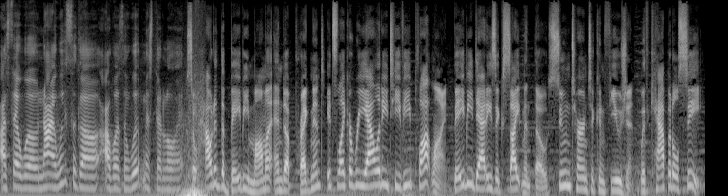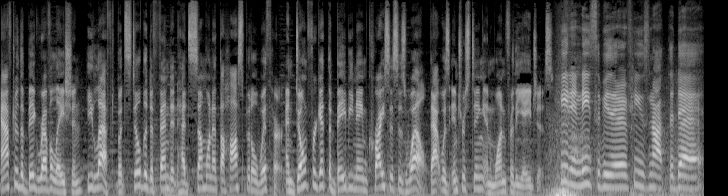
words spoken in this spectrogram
I said, well, nine weeks ago, I wasn't with Mr. Lloyd. So how did the baby mama end up pregnant? It's like a reality TV plotline. Baby daddy's excitement, though, soon turned to confusion, with capital C. After the big revelation, he left, but still the defendant had someone at the hospital with her. And don't forget the baby name Crisis as well. That was interesting and one for the ages. He didn't need to be there if he's not the dad.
